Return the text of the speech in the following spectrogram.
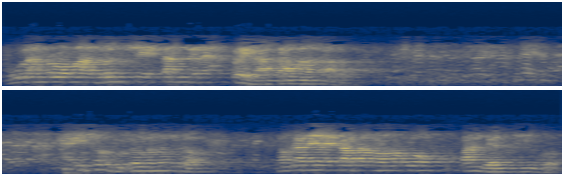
Bulan Ramadan setan kena PHK masal. Gak iso bodoh menungso. Makanya kapan ngomong panjang jiwa.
